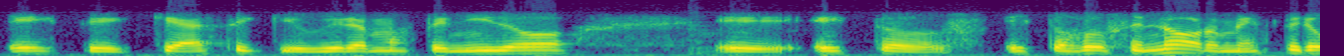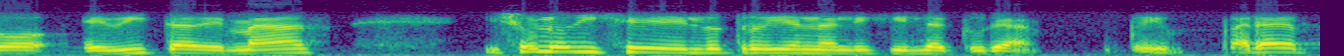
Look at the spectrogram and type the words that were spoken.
este, que hace que hubiéramos tenido eh, estos, estos dos enormes, pero evita además, y yo lo dije el otro día en la legislatura, eh, para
